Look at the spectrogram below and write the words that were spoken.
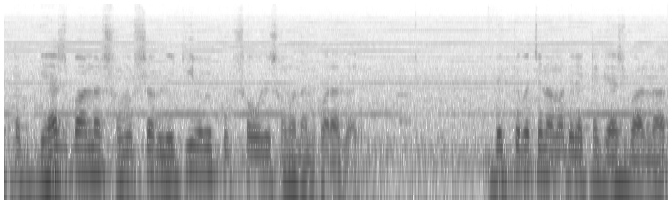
একটা গ্যাস বার্নার সমস্যা হলে কীভাবে খুব সহজে সমাধান করা যায়। দেখতে পাচ্ছেন আমাদের একটা গ্যাস বার্নার।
